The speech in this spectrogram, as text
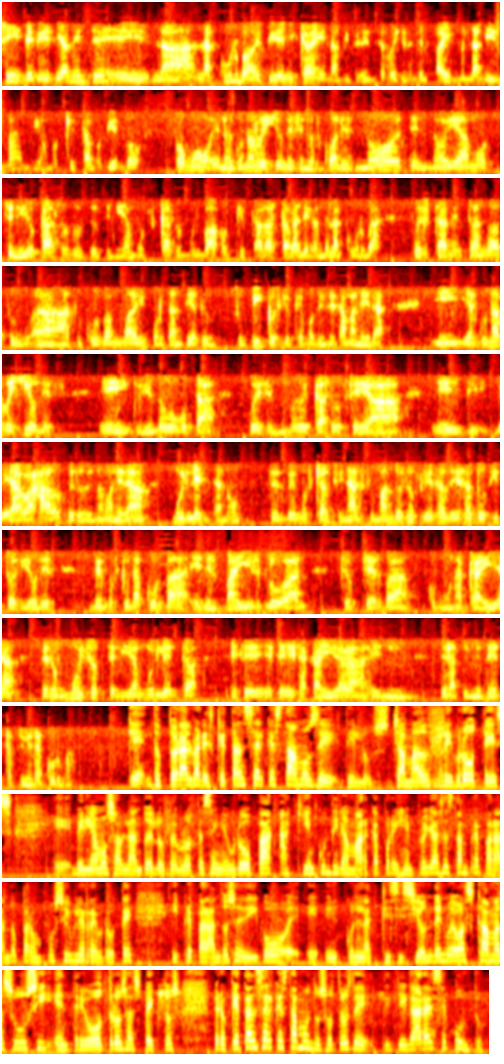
Sí, definitivamente eh, la, la, curva epidémica en las diferentes regiones del país no es la misma. Digamos que estamos viendo cómo en algunas regiones en las cuales no, no habíamos tenido casos, o teníamos casos muy bajos que estaban hasta ahora llegando a la curva, pues están entrando a su, a, su curva más importante y a su, su, pico, si lo queremos decir de esa manera. Y, algunas regiones, eh, incluyendo Bogotá, pues el número de casos se ha, eh, ha bajado, pero de una manera muy lenta, ¿no? Entonces vemos que al final, sumando esos, esas, esas dos situaciones, vemos que una curva en el país global se observa como una caída, pero muy sostenida, muy lenta, ese, ese, esa caída en, de, la, de esta primera curva. Doctor Álvarez, ¿qué tan cerca estamos de, de los llamados rebrotes? Eh, veníamos hablando de los rebrotes en Europa. Aquí en Cundinamarca, por ejemplo, ya se están preparando para un posible rebrote y preparándose, digo, eh, eh, con la adquisición de nuevas camas UCI, entre otros aspectos. Pero ¿qué tan cerca estamos nosotros de, de llegar a ese punto?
